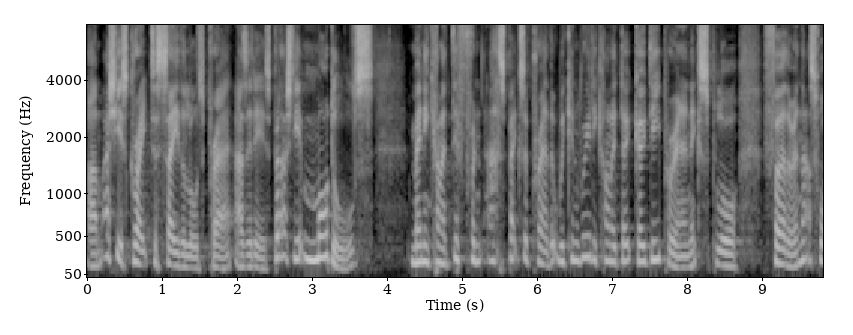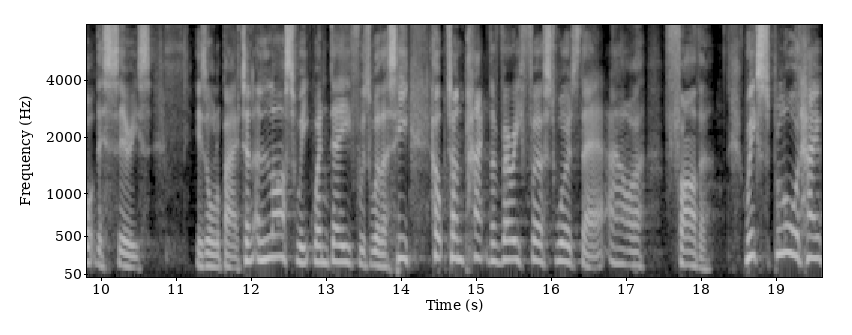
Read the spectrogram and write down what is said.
um, actually, it's great to say the Lord's Prayer as it is, but actually, it models many kind of different aspects of prayer that we can really kind of go deeper in and explore further. And that's what this series is all about. And, and, last week, when Dave was with us, he helped unpack the very first words there, our Father. We explored how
